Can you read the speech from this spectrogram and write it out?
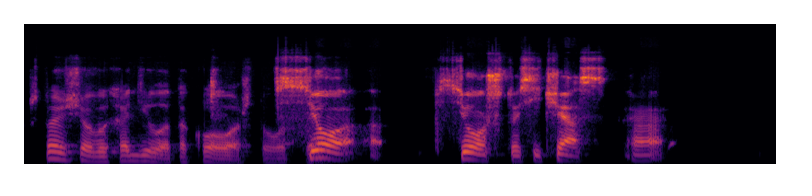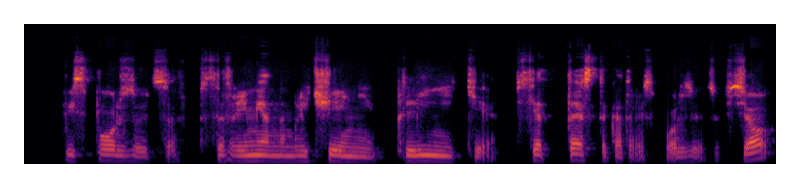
Что еще выходило такого, что вот... Все, все что сейчас используются в современном лечении, клинике, все тесты, которые используются, все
